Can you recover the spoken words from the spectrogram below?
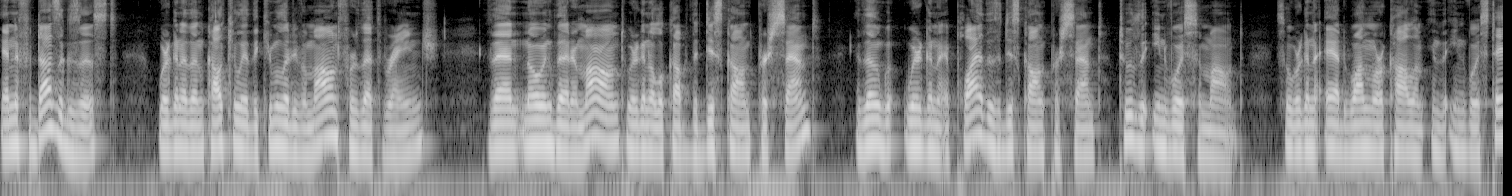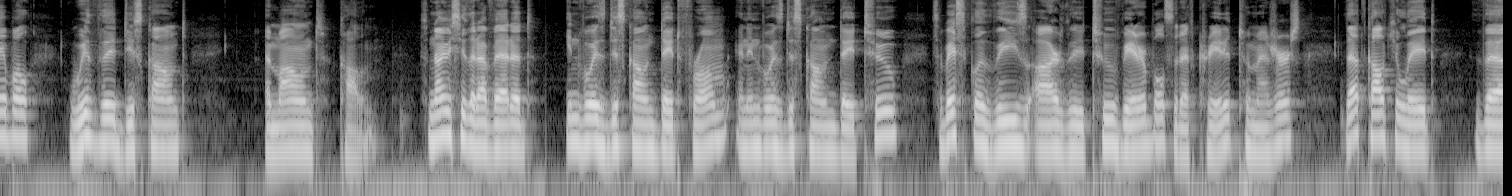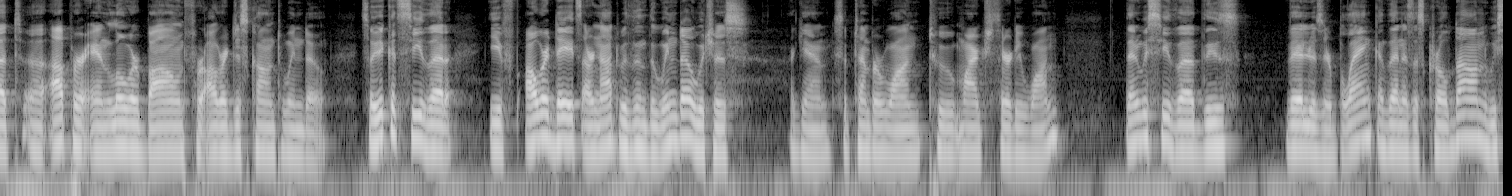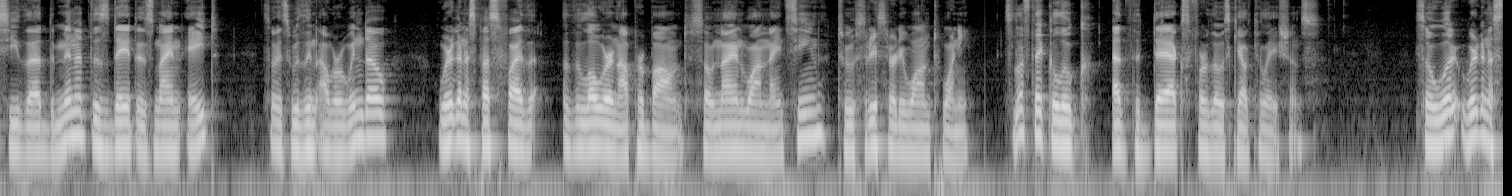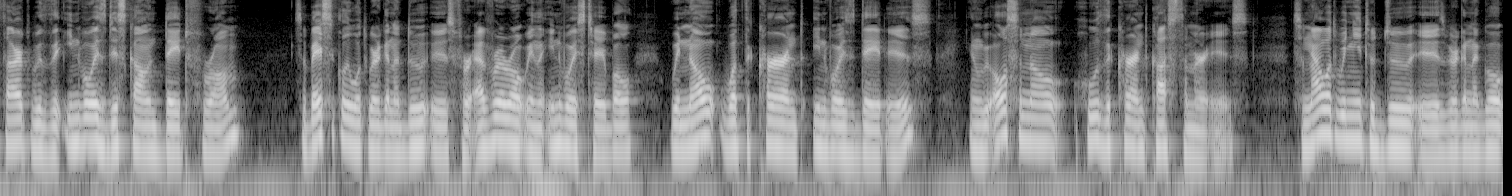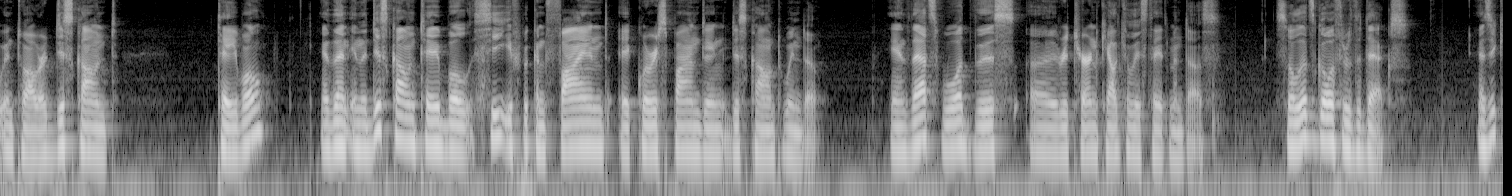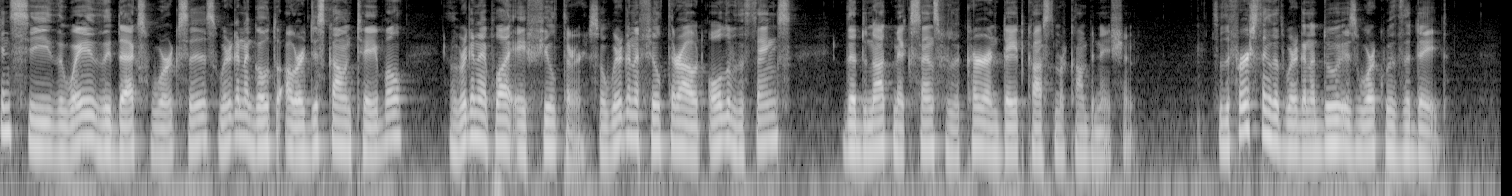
And if it does exist, we're going to then calculate the cumulative amount for that range. Then knowing that amount, we're going to look up the discount percent. And then we're going to apply this discount percent to the invoice amount. So we're going to add one more column in the invoice table with the discount amount column. So now you see that I've added invoice discount date from and invoice discount date to. So basically these are the two variables that I've created, two measures that calculate that uh, upper and lower bound for our discount window. So you could see that if our dates are not within the window, which is again September 1 to March 31, then we see that these values are blank. And then as I scroll down, we see that the minute this date is 9-8, so it's within our window, we're going to specify the, the lower and upper bound. So 9-1-19 to 3-31-20. So let's take a look at the DAX for those calculations. So we're, we're going to start with the invoice discount date from. So basically what we're going to do is for every row in the invoice table, we know what the current invoice date is, and we also know who the current customer is. So now what we need to do is we're going to go into our discount table, and then in the discount table, see if we can find a corresponding discount window. And that's what this uh, return calculate statement does. So let's go through the DAX. As you can see, the way the DAX works is we're going to go to our discount table and we're going to apply a filter. So we're going to filter out all of the things that do not make sense for the current date customer combination. So the first thing that we're going to do is work with the date.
